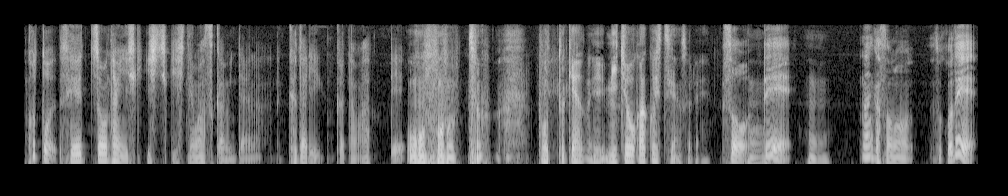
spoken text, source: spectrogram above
ことを成長のために意識してますか？みたいなくだりが多分あって。おおと？ポッドキャスト未聴覚室やんそれ。そう、うん。でうん。なんかそのそこで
